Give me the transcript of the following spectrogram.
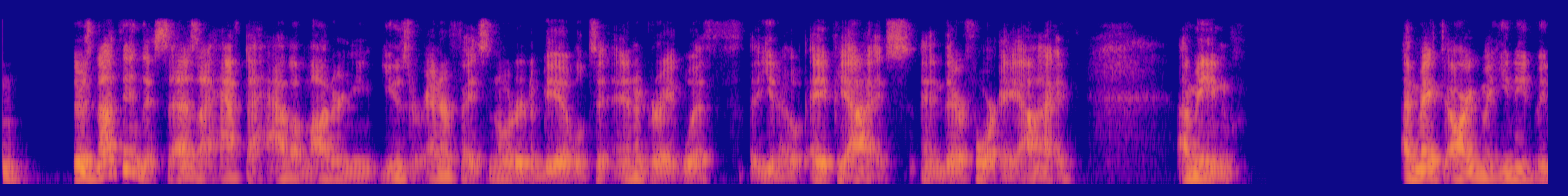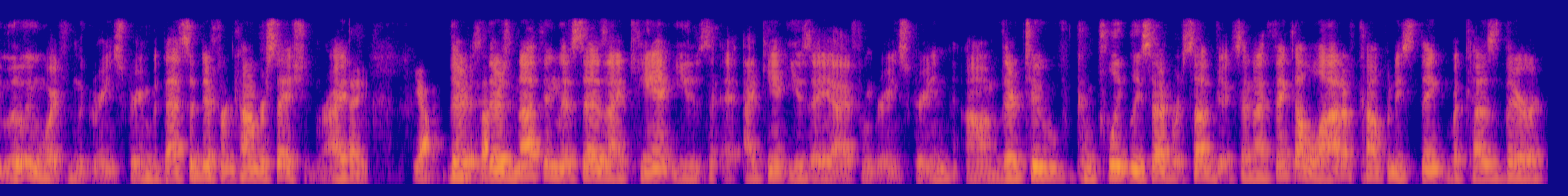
Hmm. There's nothing that says I have to have a modern user interface in order to be able to integrate with you know APIs and therefore AI. I mean, I make the argument you need to be moving away from the green screen, but that's a different conversation, right? Yeah. There, there's nothing that says I can't use I can't use AI from green screen. Um, they're two completely separate subjects, and I think a lot of companies think because they're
